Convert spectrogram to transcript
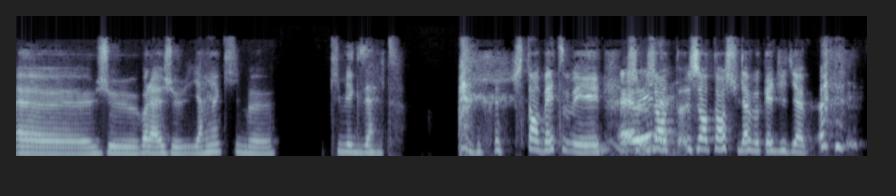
euh, je, voilà, je, il y a rien qui me, qui m'exalte. je t'embête, mais ah j'entends, je suis l'avocat du diable.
